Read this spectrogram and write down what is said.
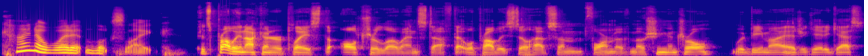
Kind of what it looks like. It's probably not going to replace the ultra low end stuff that will probably still have some form of motion control, would be my educated guess.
